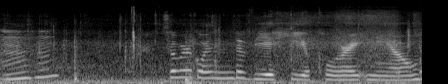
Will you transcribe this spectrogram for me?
Mm-hmm. So we're going in the vehicle right now.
